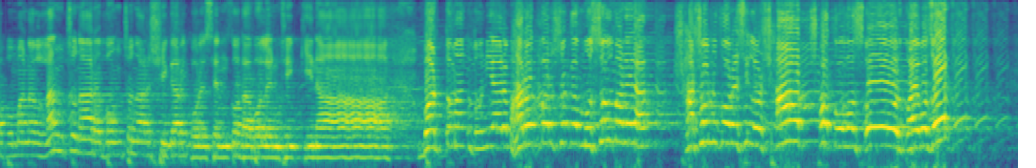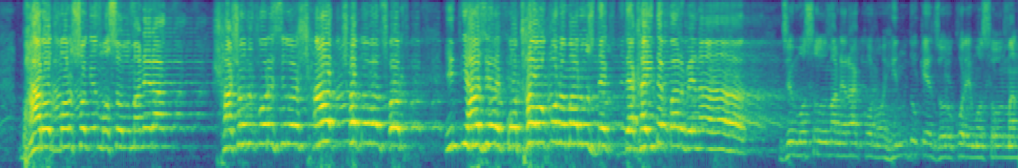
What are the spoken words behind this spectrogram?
অপমানার লাঞ্ছনার বঞ্চনার শিকার করেছেন। কথা বলেন ঠিক কিনা? বর্তমান দুনিয়ার ভারতবর্ষকে মুসলমানেরা শাসন করেছিল সাত শত বছর। কয় বছর? ভারতবর্ষকে মুসলমানেরা শাসন করেছিল সাত শত বছর। ইতিহাসের কোথাও কোনো মানুষ দেখাইতে পারবে না যে মুসলমানেরা কোন হিন্দুকে জোর করে মুসলমান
